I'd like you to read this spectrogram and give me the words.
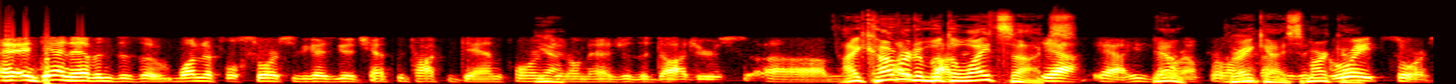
and Dan Evans is a wonderful source. If you guys get a chance to talk to Dan, former Yeah. general manager of the Dodgers, um, I covered him with the White Sox. Yeah, yeah, he's been Yeah, around for a long great time. guy, He's smart a guy. great source,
